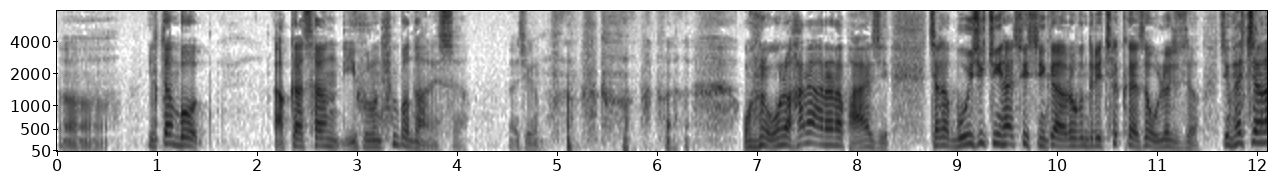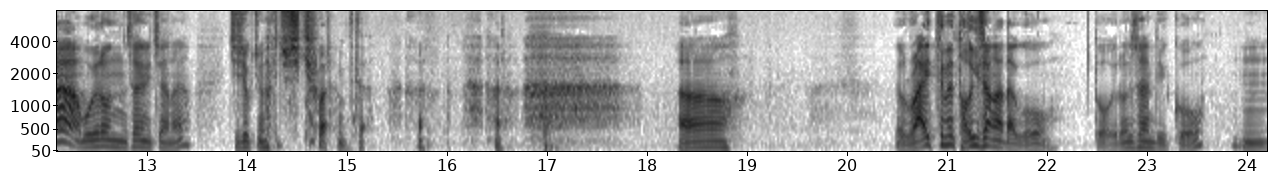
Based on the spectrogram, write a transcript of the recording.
어, 일단 뭐, 아까 사연 이후로는 한 번도 안 했어요. 아, 지금. 오늘, 오늘 하나 하나 봐야지. 제가 무의식 중에 할 수 있으니까 여러분들이 체크해서 올려주세요. 지금 했잖아! 뭐 이런 사연 있잖아요. 지적 좀 해주시기 바랍니다. 아, 라이트는 더 이상하다고 또 이런 사연도 있고, 음,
